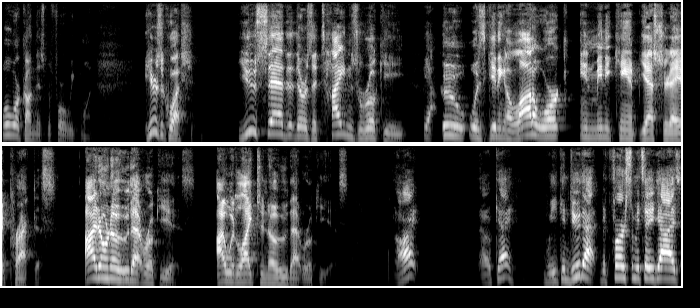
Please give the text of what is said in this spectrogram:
We'll work on this before week one. Here's a question. You said that there was a Titans rookie Yeah. who was getting a lot of work in minicamp yesterday at practice. I don't know who that rookie is. I would like to know who that rookie is. All right. Okay. We can do that. But first, let me tell you guys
